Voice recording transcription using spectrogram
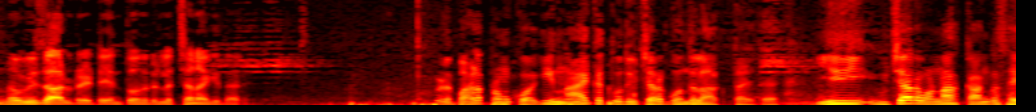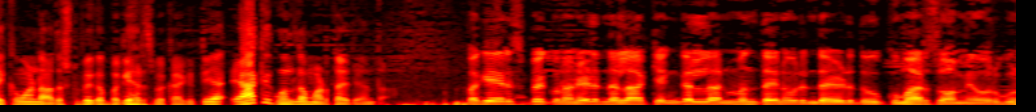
ನೋವು ಇಸ್ ಆಲ್ ರೇಟ್ ಏನ್ ತೊಂದ್ರೆ ಇಲ್ಲ ಚೆನ್ನಾಗಿದ್ದಾರೆ. ಬಹಳ ಪ್ರಮುಖವಾಗಿ ನಾಯಕತ್ವದ ವಿಚಾರ ಗೊಂದಲ ಆಗ್ತಾ ಇದೆ. ಈ ವಿಚಾರವನ್ನ ಕಾಂಗ್ರೆಸ್ ಹೈಕಮಾಂಡ್ ಆದಷ್ಟು ಬೇಗ ಬಗೆಹರಿಸಬೇಕಾಗಿತ್ತು. ಯಾಕೆ ಗೊಂದಲ ಮಾಡ್ತಾ ಇದೆ ಅಂತ? ಬಗೆಹರಿಸಬೇಕು. ನಾನು ಹೇಳಿದ್ನಲ್ಲ, ಕೆಂಗಲ್ ಹನುಮಂತಯ್ಯನವರಿಂದ ಹಿಡಿದು ಕುಮಾರಸ್ವಾಮಿ ಅವ್ರಿಗೂ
